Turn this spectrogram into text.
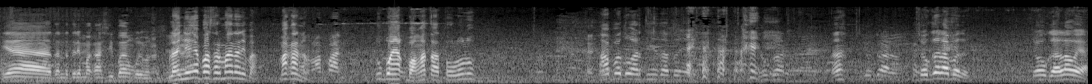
Ya tanda terima kasih bang boleh masuk. Belanjanya pasar mana nih bang? Makan dong. 8. Lu banyak banget tato lu. lu. Apa tuh artinya tatonya? Jogal. Hah? Jogal. Cogal apa tuh? Cowok galau ya?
